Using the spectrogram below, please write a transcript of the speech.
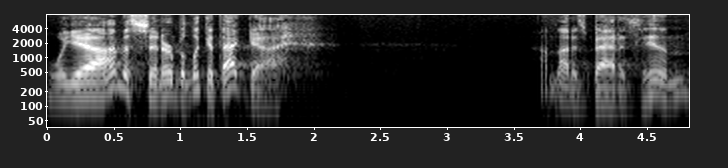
Well, yeah, I'm a sinner, but look at that guy. I'm not as bad as him.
